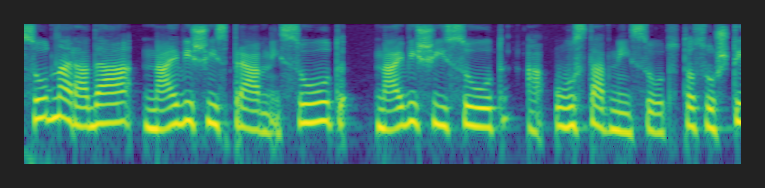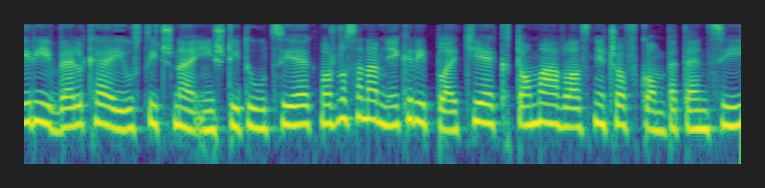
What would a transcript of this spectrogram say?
Súdna rada, Najvyšší správny súd, Najvyšší súd a Ústavný súd. To sú štyri veľké justičné inštitúcie. Možno sa nám niekedy pletie, kto má vlastne čo v kompetencii,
